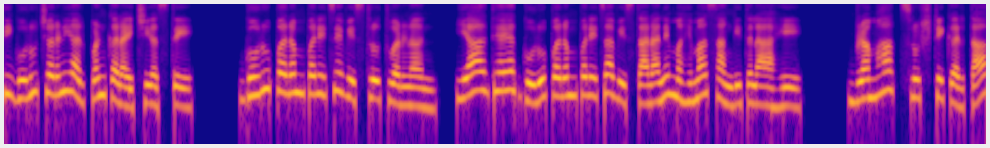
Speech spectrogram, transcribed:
ती गुरुचरणी अर्पण करायची असते. गुरु परंपरेचे विस्तृत वर्णन. या अध्यायात गुरु परंपरेचा विस्ताराने महिमा सांगितला आहे. ब्रह्मा सृष्टीकर्ता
